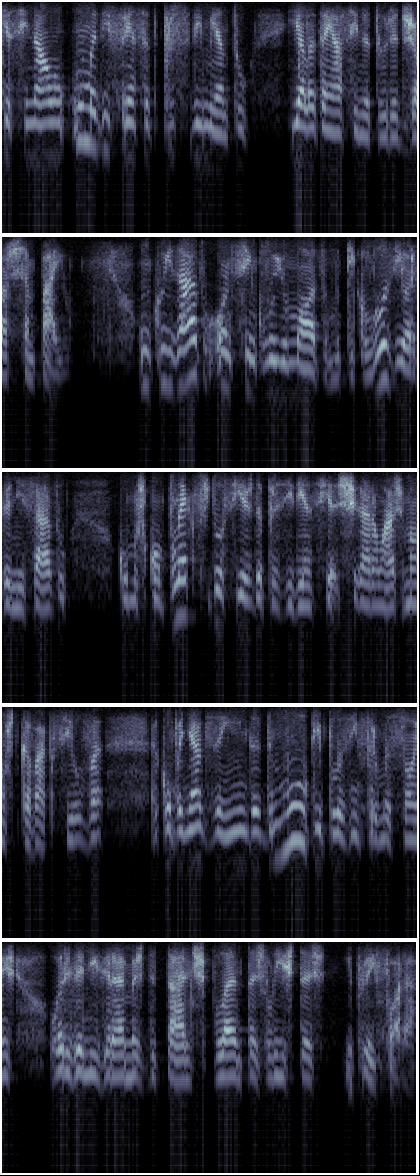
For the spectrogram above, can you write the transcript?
que assinalam uma diferença de procedimento e ela tem a assinatura de Jorge Sampaio. Um cuidado onde se inclui o modo meticuloso e organizado como os complexos dossiês da presidência chegaram às mãos de Cavaco Silva, acompanhados ainda de múltiplas informações, organigramas, detalhes, plantas, listas e por aí fora.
